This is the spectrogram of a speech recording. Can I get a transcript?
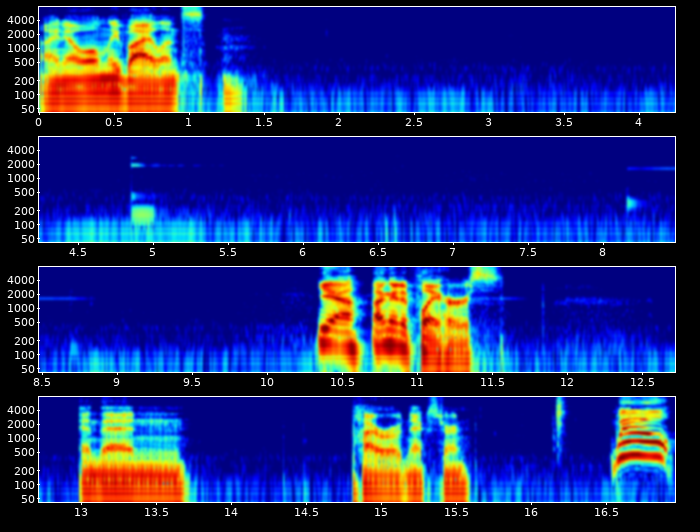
I know only violence. Yeah, I'm going to play Hearse. And then Pyro next turn. Well,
